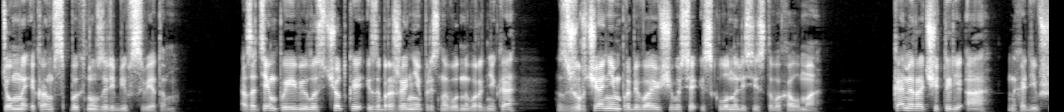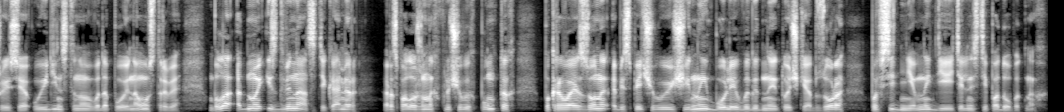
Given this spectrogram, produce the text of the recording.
темный экран вспыхнул, заребив светом. А затем появилось четкое изображение пресноводного родника с журчанием пробивающегося из склона лесистого холма. Камера 4А, находившаяся у единственного водопоя на острове, была одной из 12 камер, расположенных в ключевых пунктах, покрывая зоны, обеспечивающие наиболее выгодные точки обзора повседневной деятельности подопытных.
